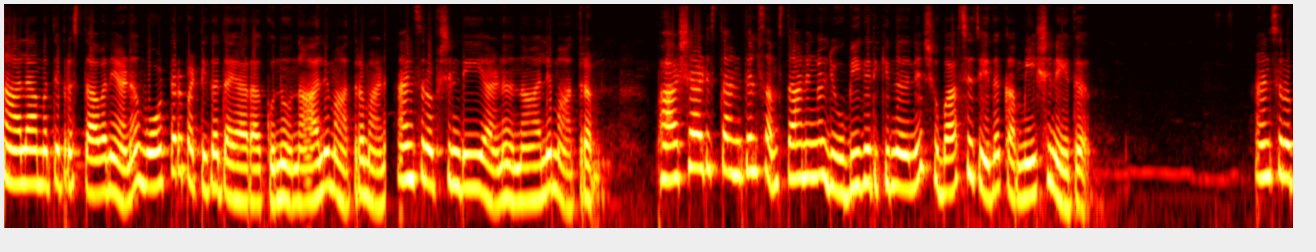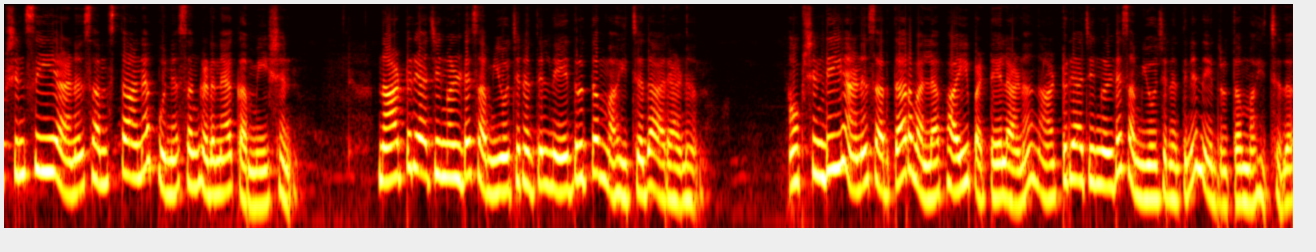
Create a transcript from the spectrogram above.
നാലാമത്തെ പ്രസ്താവനയാണ്. വോട്ടർ പട്ടിക തയ്യാറാക്കുന്നു. നാല് മാത്രമാണ്. ആൻസർ ഓപ്ഷൻ ഡി ആണ്. നാല് മാത്രം. ഭാഷാടിസ്ഥാനത്തിൽ സംസ്ഥാനങ്ങൾ രൂപീകരിക്കുന്നതിന് ശുപാർശ ചെയ്ത കമ്മീഷൻ ഏത്? ആൻസർ ഓപ്ഷൻ സി ആണ്. സംസ്ഥാന പുനഃസംഘടനാ കമ്മീഷൻ. നാട്ടുരാജ്യങ്ങളുടെ സംയോജനത്തിൽ നേതൃത്വം വഹിച്ചത് ആരാണ്? ഓപ്ഷൻ ഡി ആണ് സർദാർ വല്ലഭായി പട്ടേലാണ് നാട്ടുരാജ്യങ്ങളുടെ സംയോജനത്തിന് നേതൃത്വം വഹിച്ചത്.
